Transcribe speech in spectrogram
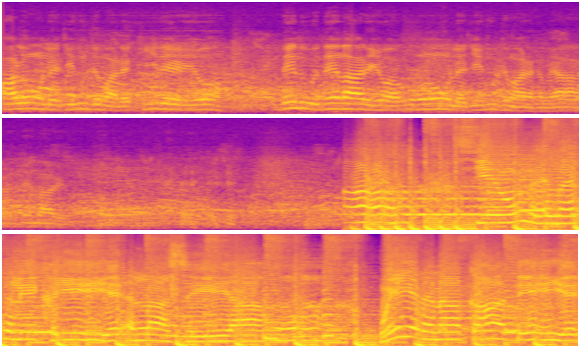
အားလုံးကိုလည်းကျေးဇူးတင်ပါတယ်ခီးတယ်တွေရောအသင်းသူအသင်းသားတွေရောအကုန်လုံးကိုလည်းကျေးဇူးတင်ပါတယ်ခင်ဗျာအသင်းသားတွေပြင်ဦးလွင်မန္တလေးခရီးရဲ့အလှစေရာဝိရဏကားတင်ရဲ့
